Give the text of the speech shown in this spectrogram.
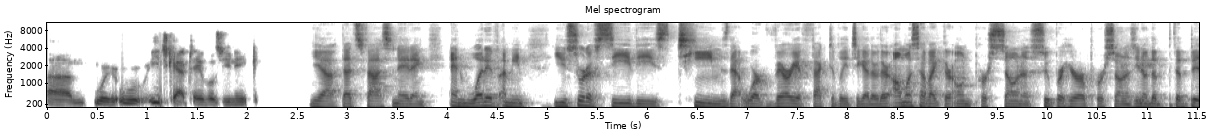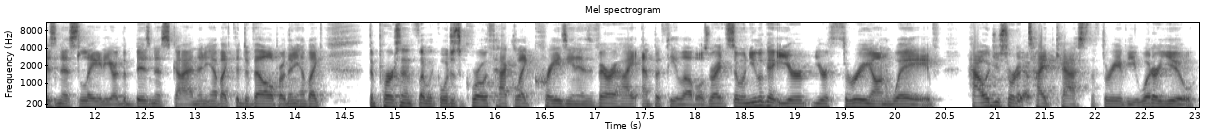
um, we're, we're, each cap table is unique. Yeah, that's fascinating. And what if, I mean, you sort of see these teams that work very effectively together. They almost have like their own persona, superhero personas, you know, the, the business lady or the business guy. And then you have like the developer. Then you have like the person that's like, will just growth hack like crazy and has very high empathy levels, right? So when you look at your, your three on Wavve, how would you sort of yep. typecast the three of you? What are you?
